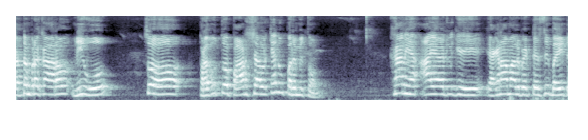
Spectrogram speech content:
చట్టం ప్రకారం నీవు సో ప్రభుత్వ పాఠశాలకే నువ్వు పరిమితం. కానీ ఆ వాటికి ఎగనామాలు పెట్టేసి బయట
